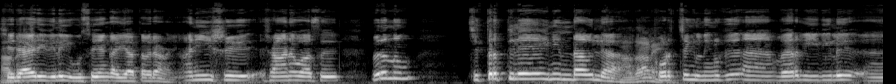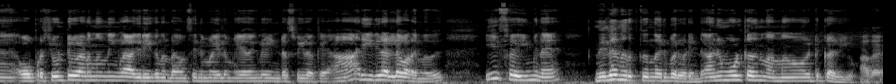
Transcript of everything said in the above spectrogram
ശരിയായ രീതിയിൽ യൂസ് ചെയ്യാൻ കഴിയാത്തവരാണ്. അനീഷ് ഷാനവാസ് ഇവരൊന്നും ചിത്രത്തിലേ ഇനി ഉണ്ടാവില്ല. കുറച്ചെങ്കിലും നിങ്ങൾക്ക് വേറെ രീതിയിൽ ഓപ്പർച്യൂണിറ്റി വേണമെന്ന് നിങ്ങൾ ആഗ്രഹിക്കുന്നുണ്ടാവും സിനിമയിലും ഏതെങ്കിലും ഇൻഡസ്ട്രിയിലൊക്കെ ആ രീതിയിലല്ല പറയുന്നത്. ഈ ഫെയിമിനെ നിലനിർത്തുന്ന ഒരു പരിപാടി ഉണ്ട് അനുമോൾക്ക് അതിന് നന്നായിട്ട് കഴിയും. അതെ.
